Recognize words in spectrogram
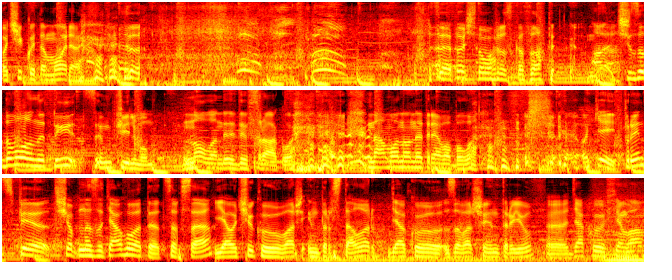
Очікуйте моря. Це я точно можу сказати. А чи задоволений ти цим фільмом? Нолан, іди в сраку. Нам воно не треба було. Окей, в принципі, щоб не затягувати, це все. Я очікую ваш інтерстелар. Дякую за ваше інтерв'ю. Е, Дякую всім вам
